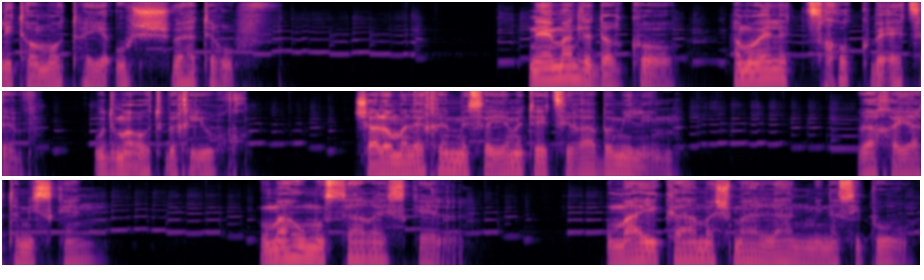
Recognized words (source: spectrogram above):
לתהומות הייאוש והטירוף. נאמן לדרכו, המועלת צחוק בעצב ודמעות בחיוך. שלום עליכם מסיים את היצירה במילים. והחייט המסכן? ומהו מוסר ההשכל? ומה עיקה משמע לן מן הסיפור?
